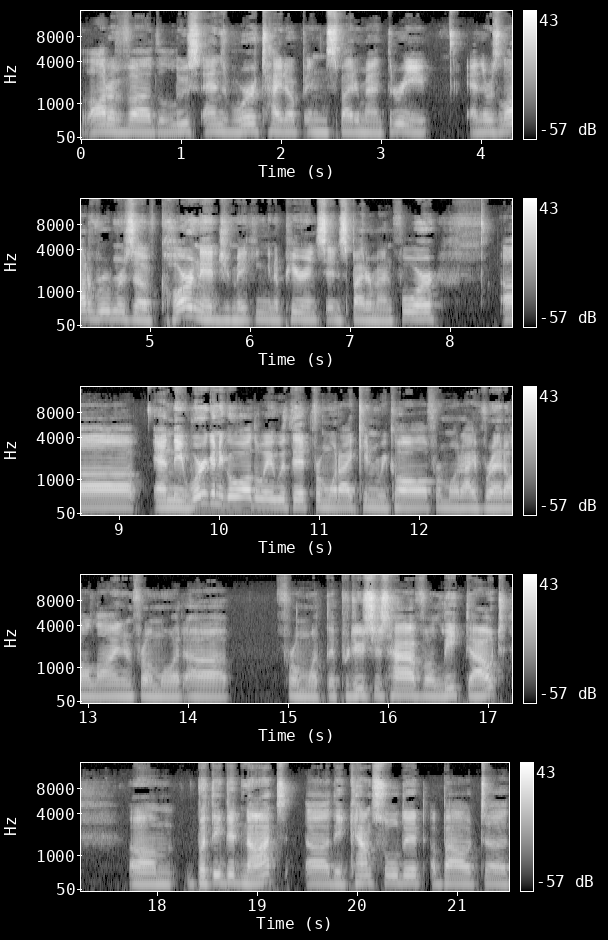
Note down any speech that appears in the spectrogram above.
a lot of uh, the loose ends were tied up in Spider-Man three, and there was a lot of rumors of Carnage making an appearance in Spider-Man four. Uh, and they were gonna go all the way with it, from what I can recall, from what I've read online, and from what uh, from what the producers have uh, leaked out. Um, but they did not. Uh, they canceled it about uh,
